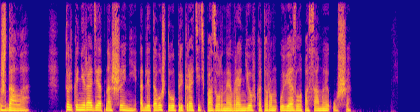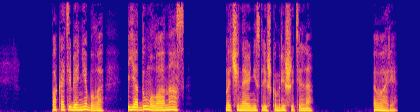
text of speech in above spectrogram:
ждала. Только не ради отношений, а для того, чтобы прекратить позорное вранье, в котором увязла по самые уши. Пока тебя не было, я думала о нас. Начинаю не слишком решительно. Варя,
